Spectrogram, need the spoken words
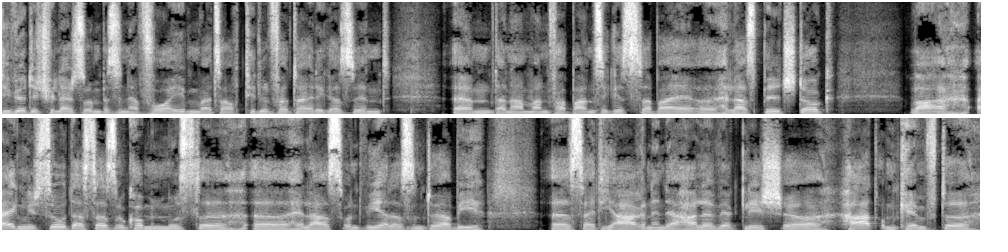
Die würde ich vielleicht so ein bisschen hervorheben, weil es auch Titelverteidiger sind. Ähm, dann haben wir ein Verbandsligist dabei, äh, Hellas Bildstock war eigentlich so, dass das so kommen musste. Äh, Hellas und wir, das ist ein Derby, äh, seit Jahren in der Halle wirklich äh, hart umkämpfte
